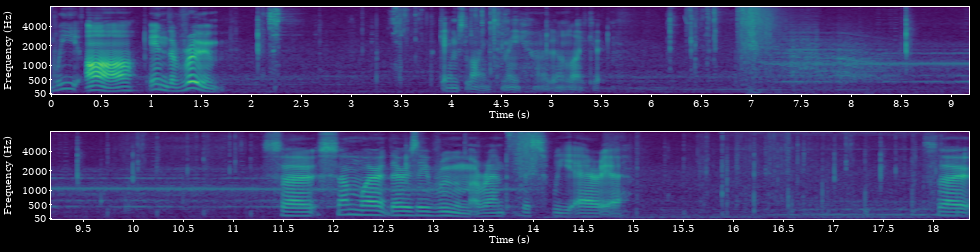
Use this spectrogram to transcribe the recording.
We are in the room. The game's lying to me. I don't like it. So, somewhere there is a room around this wee area. So...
